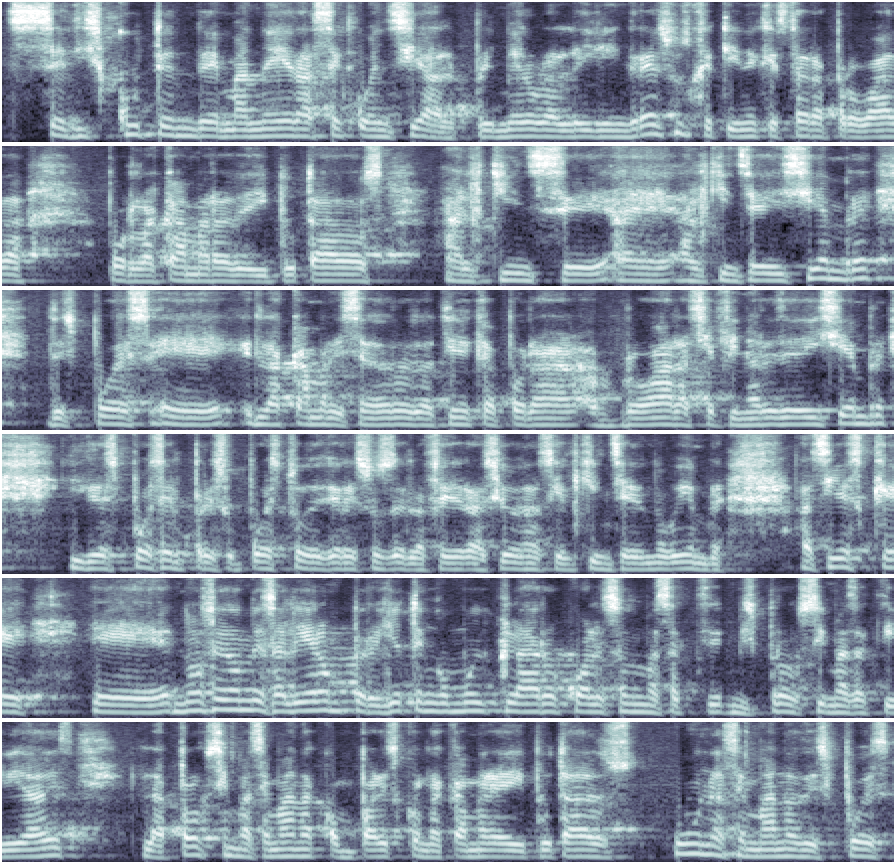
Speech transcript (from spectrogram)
se discuten de manera secuencial. Primero la ley de ingresos, que tiene que estar aprobada por la Cámara de Diputados al 15, eh, al 15 de diciembre, después eh, la Cámara de Senadores la tiene que aprobar, aprobar hacia finales de diciembre y después el presupuesto de egresos de la federación hacia el 15 de noviembre. Así es que eh, no sé dónde salieron, pero yo tengo muy claro cuáles son más mis próximas actividades. La próxima semana comparezco con la Cámara de Diputados, una semana después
